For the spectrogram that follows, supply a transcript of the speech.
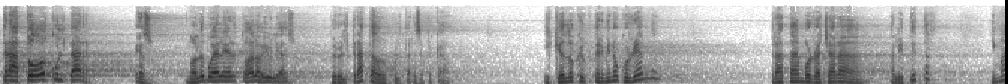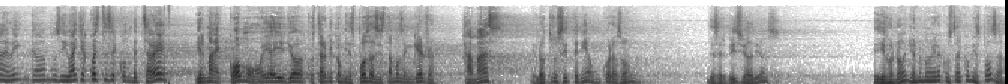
trató de ocultar eso. No les voy a leer toda la Biblia eso, pero él trata de ocultar ese pecado. ¿Y qué es lo que termina ocurriendo? Trata de emborrachar a, a Litita. Y madre, venga, vamos y vaya, acuéstese con Betsabé. Y el mae, ¿cómo voy a ir yo a acostarme con mi esposa si estamos en guerra? Jamás. El otro sí tenía un corazón de servicio a Dios. Y dijo, no, yo no me voy a acostar con mi esposa,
